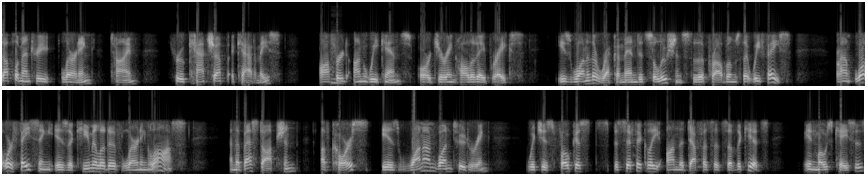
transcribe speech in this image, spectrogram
supplementary learning time through catch up academies offered on weekends or during holiday breaks is one of the recommended solutions to the problems that we face. Um, what we're facing is a cumulative learning loss. And the best option, of course, is one on one tutoring which is focused specifically on the deficits of the kids. In most cases,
